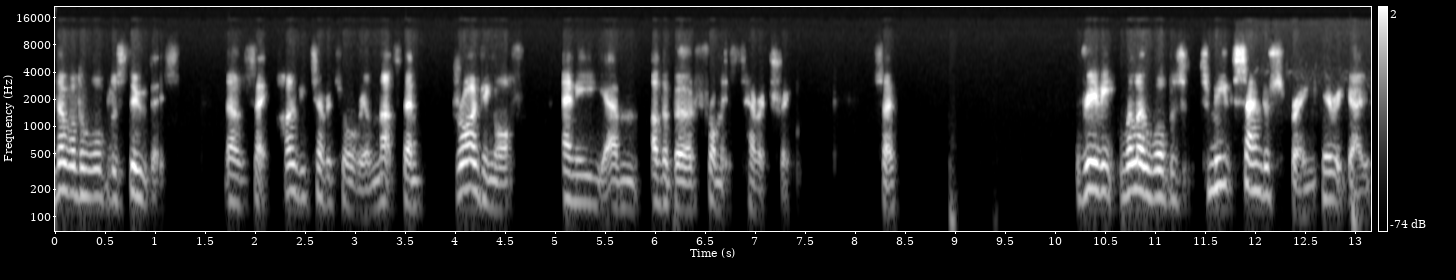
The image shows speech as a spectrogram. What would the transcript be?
no other warblers do this. Now, say, highly territorial, and that's them driving off any um, other bird from its territory. So, really, willow warblers, to me, the sound of spring, here it goes.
